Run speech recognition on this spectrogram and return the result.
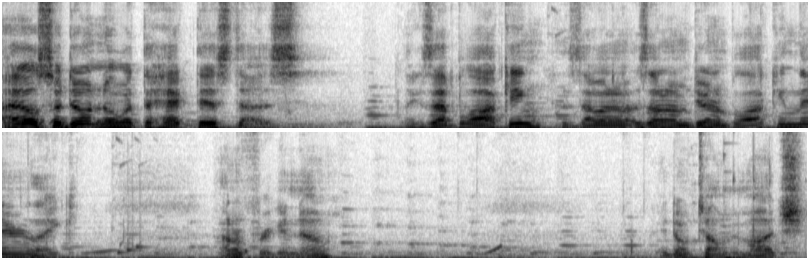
I also don't know what the heck this does. Like, is that blocking? Is that what, I, is that what I'm doing? I'm blocking there? Like, I don't friggin' know. It don't tell me much.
